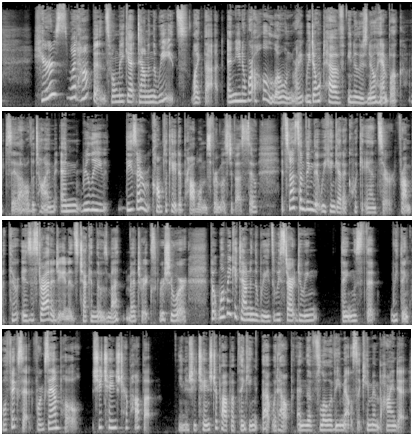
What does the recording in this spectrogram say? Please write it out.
here's what happens when we get down in the weeds like that. And, you know, we're all alone, right? We don't have, you know, there's no handbook. I say that all the time. And really, these are complicated problems for most of us. So it's not something that we can get a quick answer from, but there is a strategy and it's checking those met- metrics for sure. But when we get down in the weeds, we start doing things that we think will fix it. For example, she changed her pop up. You know, she changed her pop up thinking that would help and the flow of emails that came in behind it.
